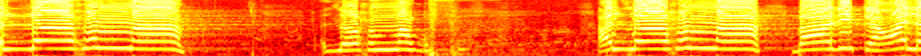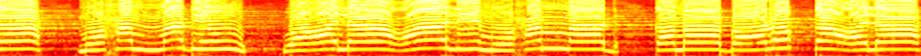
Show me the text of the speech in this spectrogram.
اللهم اللهم اغفر. اللهم بارك على محمد وعلى آل محمد كما باركت على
